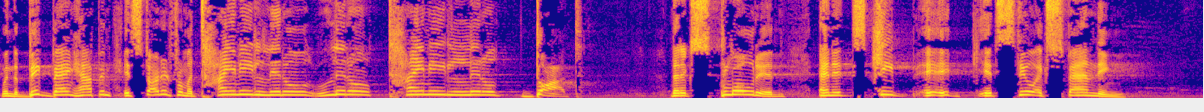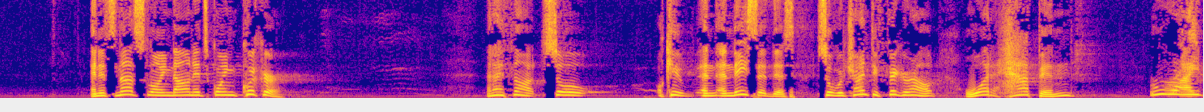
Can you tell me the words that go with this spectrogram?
when the Big Bang happened, it started from a tiny little, little, tiny little dot that exploded and it's keep it, it's still expanding and it's not slowing down, it's going quicker. And I thought, so, okay, and, and they said this. So we're trying to figure out what happened right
